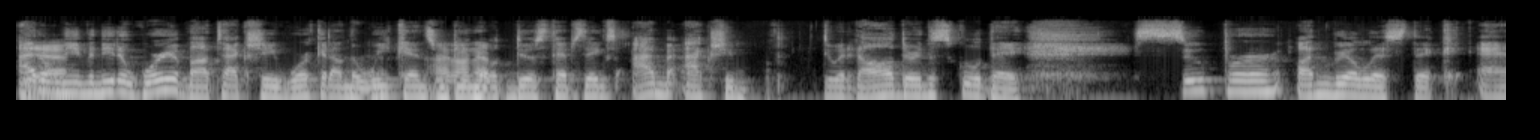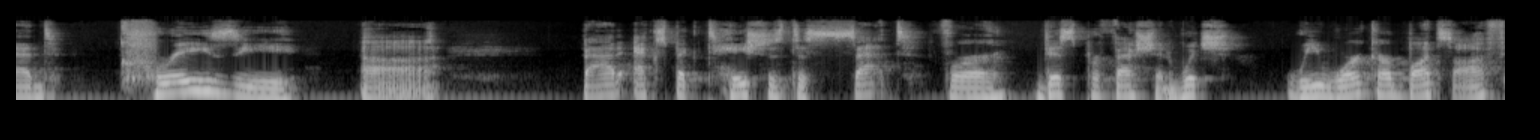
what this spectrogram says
I don't even need to worry about to actually working on the weekends or being have- able to do those types of things. I'm actually doing it all during the school day. Super unrealistic and crazy uh, bad expectations to set for this profession, which we work our butts off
